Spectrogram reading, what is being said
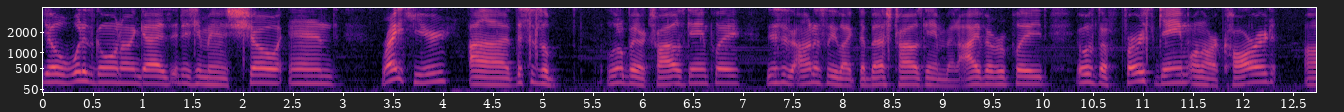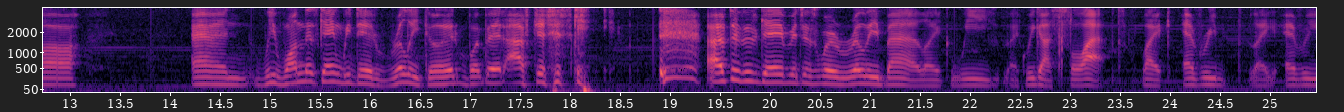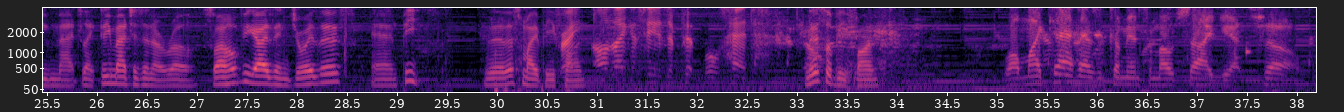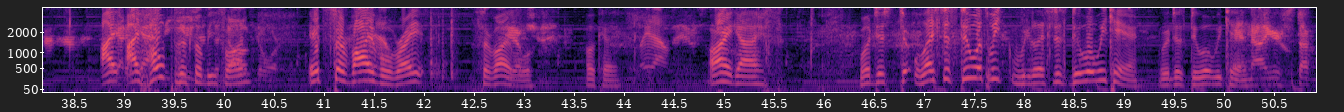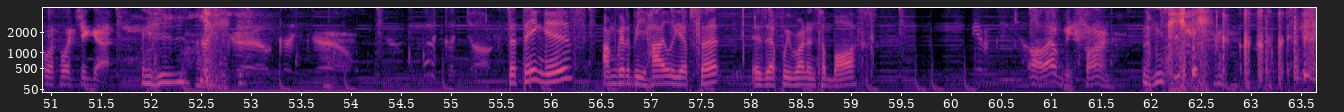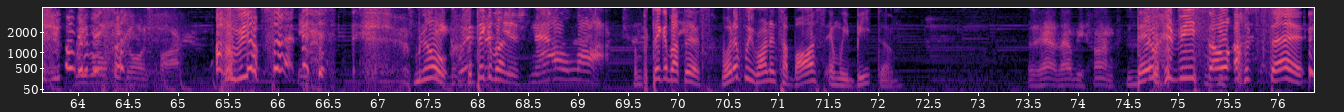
Yo, what is going on, guys? It is your man Show, and right here, uh, this is a little bit of Trials gameplay. This is honestly like the best Trials game that I've ever played. It was the first game on our card, uh, and we won this game. We did really good, but then after this game, after this game, it just went really bad. Like we, like we got slapped, like every, like every match, like three matches in a row. So I hope you guys enjoy this, and peace. Yeah, this might be fun. Right? All I can see is a pit bull's head. This will be fun. Well, my cat hasn't come in from outside yet, so. I got a I hope this will be fun. door. It's survival, right? Survival. Yep. Okay. Lay down. All right, guys. We'll just do, let's just do what we, we let's just do what we can. We'll just do what we can. And now you're stuck with what you got. Good girl, good girl. What a good dog. the thing is, I'm gonna be highly upset is if we run into boss. Oh, that would be fun. I'm gonna be so, going far. I'm gonna be upset. no, but think about is now locked. but think about this. What if we run into boss and we beat them? Yeah, that would be fun. They would be so upset.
